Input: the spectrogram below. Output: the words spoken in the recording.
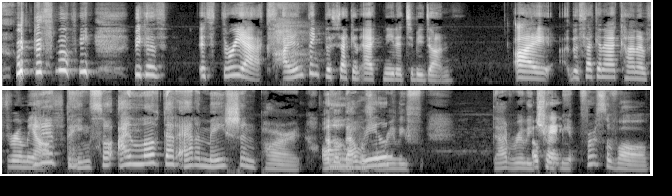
with this movie because it's three acts. I didn't think the second act needed to be done. I the second act kind of threw me You off. didn't think so? I love that animation part. Although Oh, that was really? really, that really Okay. tripped me. First of all,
